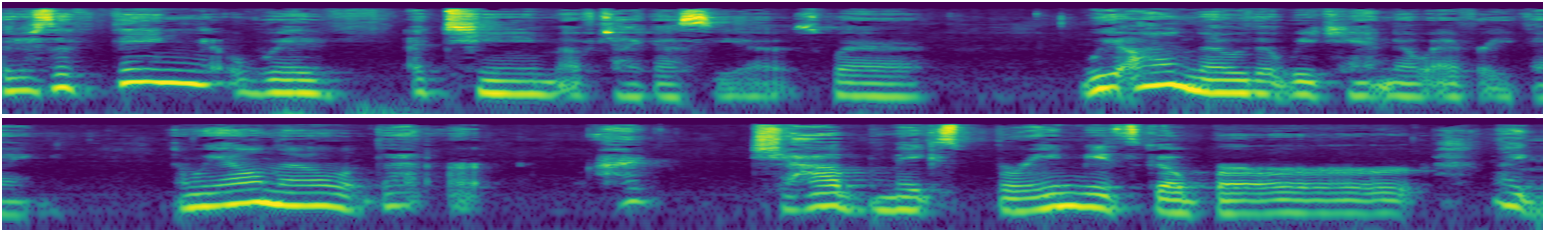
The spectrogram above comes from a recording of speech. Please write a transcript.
there's a thing with a team of tech SEOs where we all know that we can't know everything. And we all know that our, our job makes brain meats go brrr. Like,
